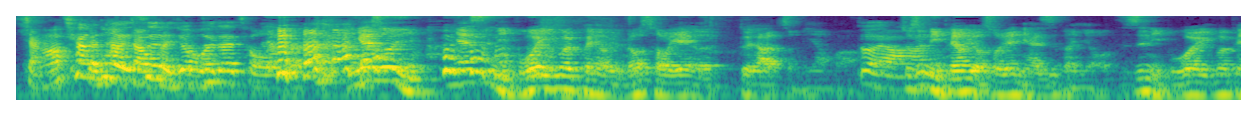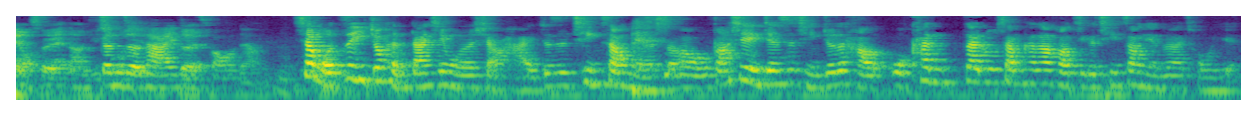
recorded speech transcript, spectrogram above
想要呛他交朋过一次，你就不会。再抽了。应该说你应该是你不会因为朋友有没有抽烟而对他怎么样吧？对啊，就是你朋友有抽烟，你还是朋友，只是你不会因为朋友抽烟然后去跟着他一起抽这样。像我自己就很担心我的小孩，就是青少年的时候，我发现一件事情，就是好，我看在路上看到好几个青少年都在抽烟，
